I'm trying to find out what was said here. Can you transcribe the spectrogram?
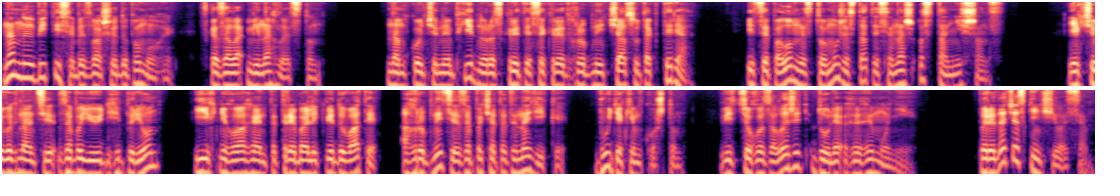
Нам не обійтися без вашої допомоги, сказала Міна Гледстон. Нам конче необхідно розкрити секрет гробний часу тактиря, і це паломництво може статися наш останній шанс. Якщо вигнанці завоюють Гіперіон, їхнього агента треба ліквідувати, а гробниці запечатати навіки, будь-яким коштом. Від цього залежить доля гегемонії. Передача скінчилася.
